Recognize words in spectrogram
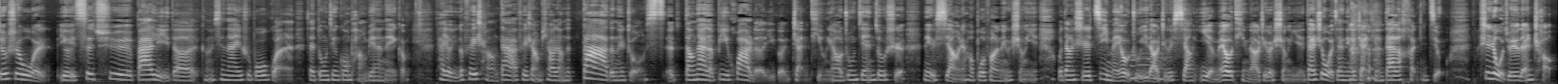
就是我有一次去巴黎的，可能现代艺术博物馆，在东京宫旁边的那个。它有一个非常大、非常漂亮的大的那种呃当代的壁画的一个展厅，然后中间就是那个像，然后播放的那个声音。我当时既没有注意到这个像，也没有听到这个声音，但是我在那个展厅待了很久，甚至我觉得有点吵。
